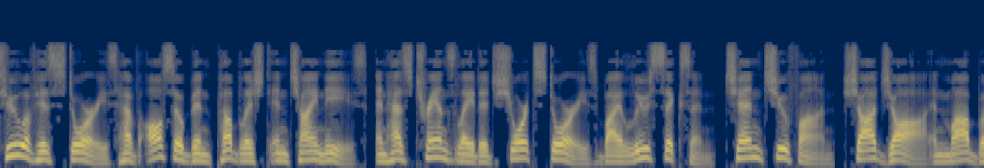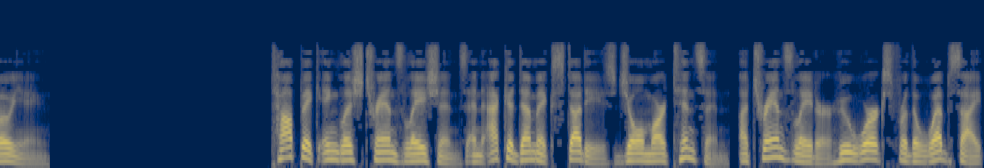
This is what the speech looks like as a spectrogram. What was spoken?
Two of his stories have also been published in Chinese, and has translated short stories by Liu Cixin, Chen Qiufan, Xia Jia and Ma Boyong. Topic English translations and academic studies Joel Martinsen, a translator who works for the website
